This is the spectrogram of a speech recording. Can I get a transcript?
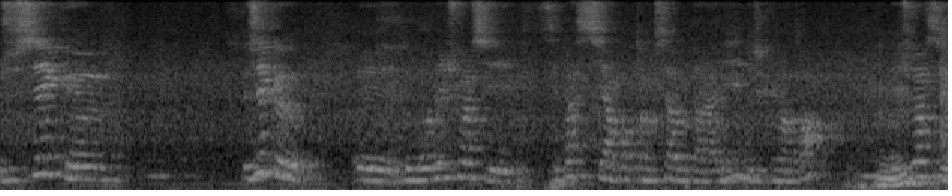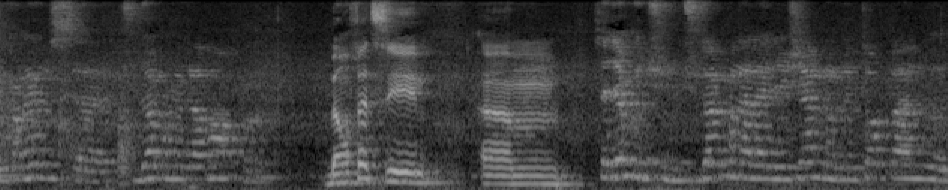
je sais que. Je sais que tu vois, c'est pas si important que ça dans la vie, de ce que j'entends. Mais tu vois, c'est quand même. Ça, tu dois quand même l'avoir. Ben en fait, c'est. euh, C'est-à-dire que tu, tu dois prendre à la légère, mais en même temps, pas, le-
